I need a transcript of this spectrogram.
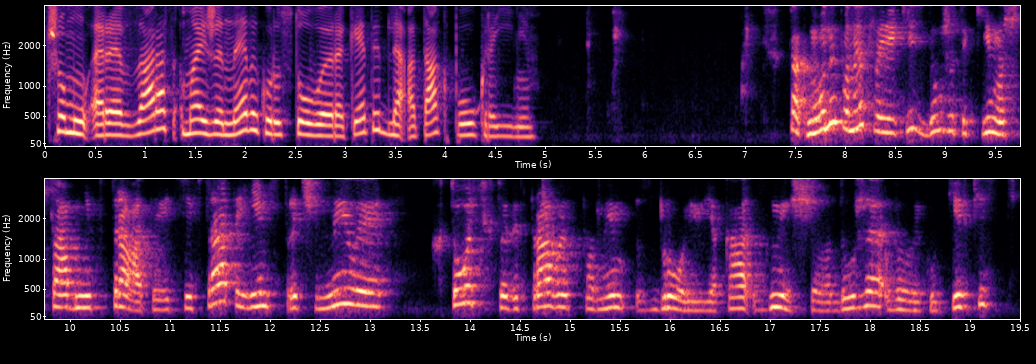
Чому РФ зараз майже не використовує ракети для атак по Україні? Так, ну вони понесли якісь дуже такі масштабні втрати. І ці втрати їм спричинили хтось, хто відправив по ним зброю, яка знищила дуже велику кількість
